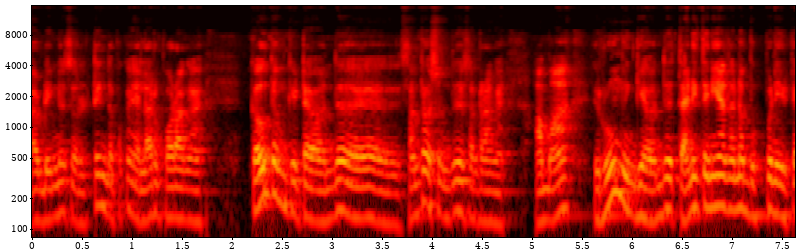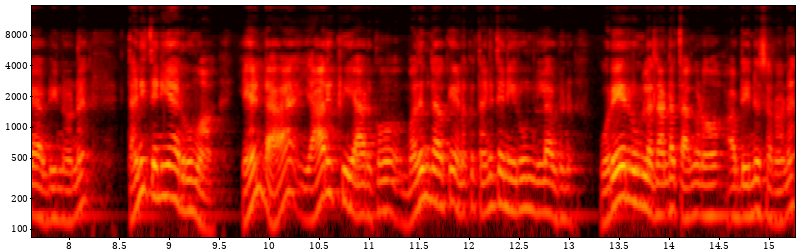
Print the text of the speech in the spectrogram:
அப்படின்னு சொல்லிட்டு இந்த பக்கம் எல்லோரும் போகிறாங்க கௌதம் கிட்ட வந்து சந்தோஷ் வந்து சொல்கிறாங்க ஆமாம் ரூம் இங்கே வந்து தனித்தனியாக தானே புக் பண்ணியிருக்க அப்படின்னோடனே தனித்தனியாக ரூமா ஏன்டா? யாருக்கு யாருக்கும்? மதுமிதாவுக்கும் எனக்கு தனித்தனி ரூம் இல்லை அப்படின்னு. ஒரே ரூமில் தாண்டா தங்கணும். அப்படின்னு சொன்னோன்னே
